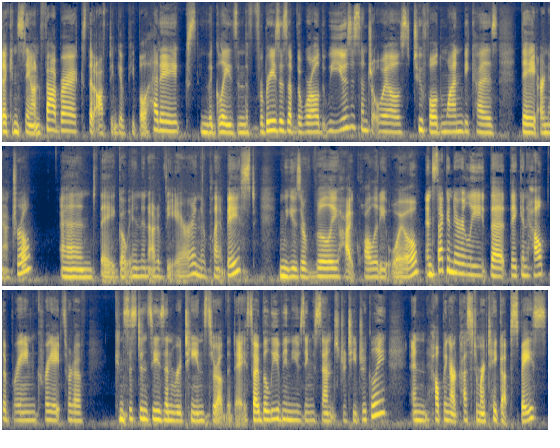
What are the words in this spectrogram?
that can stay on fabrics, that often give people headaches, and the Glades and the Febrezes of the world, we use essential oils twofold. One, because they are natural and they go in and out of the air and they're plant based. And we use a really high quality oil. And secondarily, that they can help the brain create sort of consistencies and routines throughout the day. So I believe in using scent strategically and helping our customer take up space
